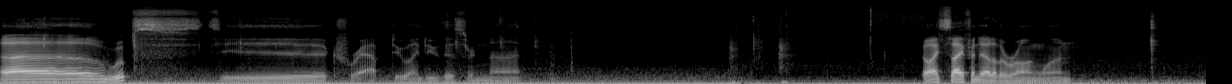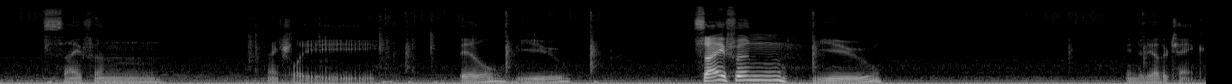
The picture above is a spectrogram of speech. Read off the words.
Uh, whoops. Uh, crap. Do I do this or not? Oh, I siphoned out of the wrong one. Siphon. Actually, Bill, you. Siphon, you. Into the other tank.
